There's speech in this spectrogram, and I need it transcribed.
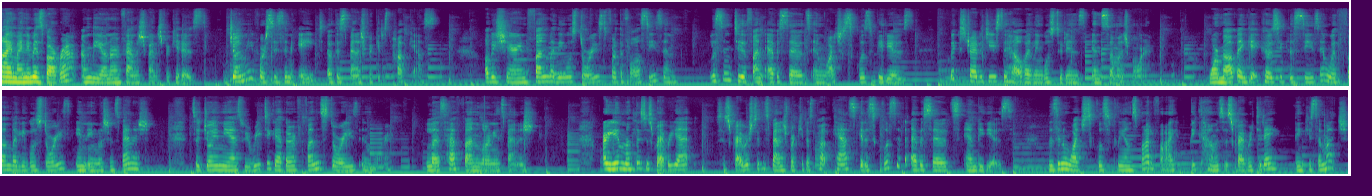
Hi, my name is Barbara. I'm the owner of Spanish Spanish for Kiddos. Join me for season 8 of the Spanish for Kiddos podcast. I'll be sharing fun bilingual stories for the fall season. Listen to fun episodes and watch exclusive videos, quick strategies to help bilingual students, and so much more. Warm up and get cozy this season with fun bilingual stories in English and Spanish. So join me as we read together fun stories and more. Let's have fun learning Spanish. Are you a monthly subscriber yet? Subscribers to the Spanish for Kiddos podcast get exclusive episodes and videos. Listen and watch exclusively on Spotify. Become a subscriber today. Thank you so much.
